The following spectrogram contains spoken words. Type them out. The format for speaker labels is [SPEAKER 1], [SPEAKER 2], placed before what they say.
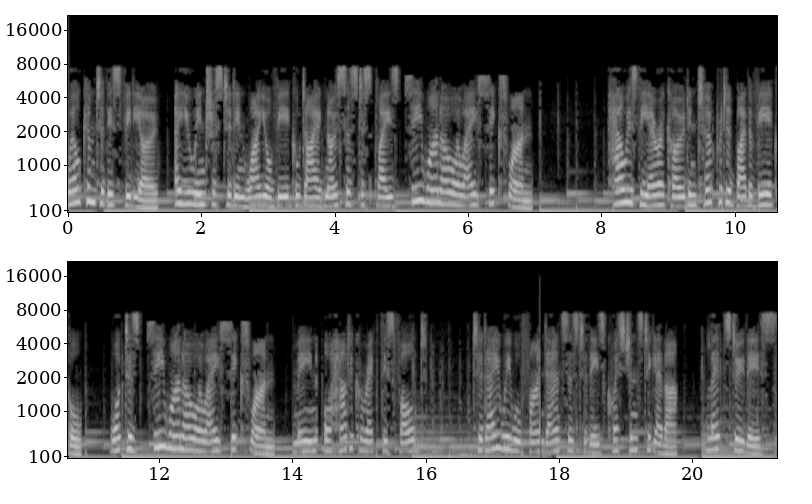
[SPEAKER 1] Welcome to this video. Are you interested in why your vehicle diagnosis displays C100A61? How is the error code interpreted by the vehicle? What does C100A61 mean, or how to correct this fault? Today we will find answers to these questions together. Let's do this.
